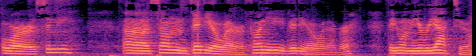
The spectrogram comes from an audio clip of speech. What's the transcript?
or send me uh, some video or funny video whatever that you want me to react to.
